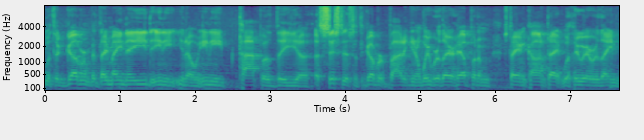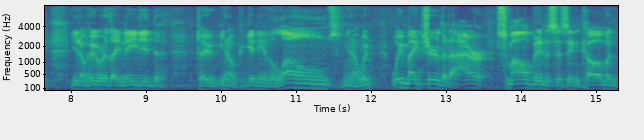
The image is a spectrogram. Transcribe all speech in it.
with the government they may need, any, you know, any type of the uh, assistance that the government provided. You know, we were there helping them stay in contact with whoever they, you know, whoever they needed to, you know, to get any of the loans. You know, we we made sure that our small businesses in Cullman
